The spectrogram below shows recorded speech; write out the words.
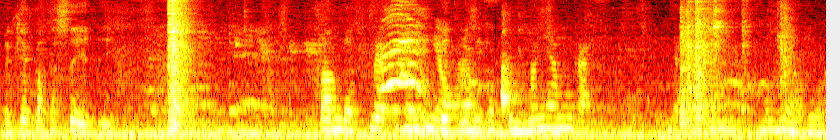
ไปเก็บผักเกษตรอีก ตำแบบแบบให้เหี่ยวแล้วมีกระพุ้งมันยำกันอยากเข้าไปมันเหี่ยวโดน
